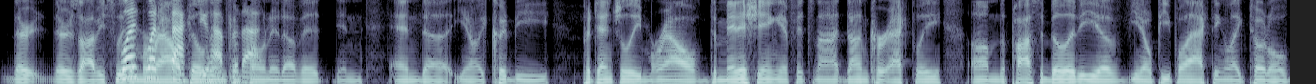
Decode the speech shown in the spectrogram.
there there's obviously What- the morale facts do you building that? component of it and and uh, you know, it could be potentially morale diminishing if it's not done correctly. Um, the possibility of, you know, people acting like total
